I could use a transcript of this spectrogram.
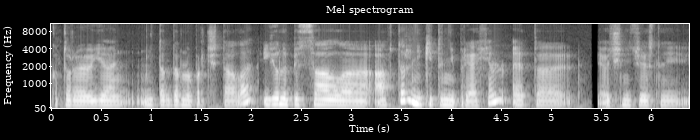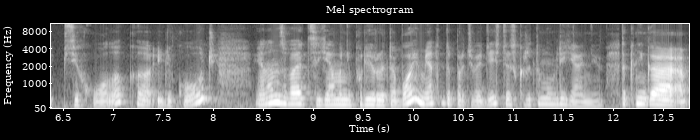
которую я не так давно прочитала. Ее написал автор Никита Непряхин. Это очень известный психолог э, или коуч, и она называется «Я манипулирую тобой. Методы противодействия скрытому влиянию». Это книга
